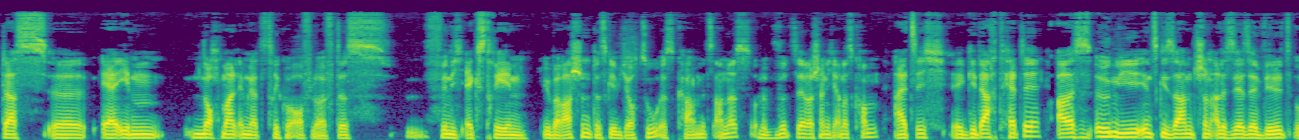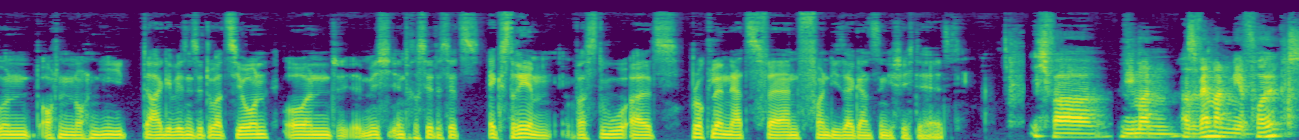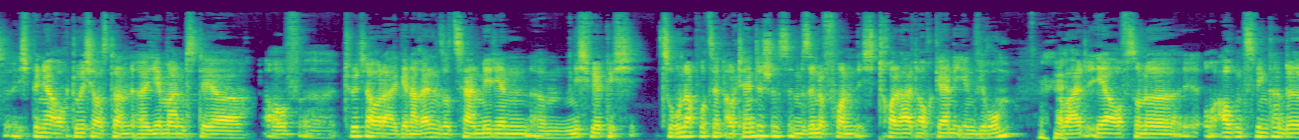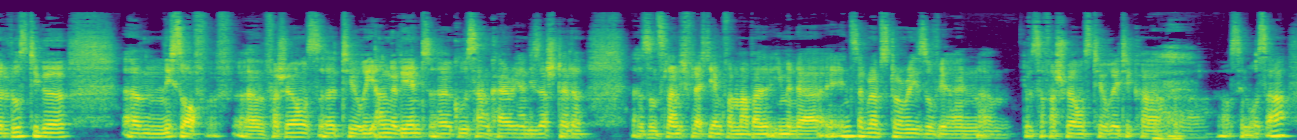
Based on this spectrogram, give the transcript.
dass äh, er eben nochmal im Netztrikot aufläuft. Das finde ich extrem überraschend. Das gebe ich auch zu. Es kam jetzt anders oder wird sehr wahrscheinlich anders kommen, als ich äh, gedacht hätte. Aber es ist irgendwie insgesamt schon alles sehr, sehr wild und auch noch nie dagewesene Situation. Und mich interessiert es jetzt extrem, was du als Brooklyn Nets Fan von dieser ganzen Geschichte hältst. Ich war, wie man, also wenn man mir folgt, ich bin ja auch durchaus dann äh, jemand, der auf äh, Twitter oder generell in sozialen Medien ähm, nicht wirklich zu 100% authentisch ist, im Sinne von, ich troll halt auch gerne irgendwie rum, aber halt eher auf so eine äh, augenzwinkernde, lustige, ähm, nicht so auf äh, Verschwörungstheorie angelehnt. Äh, Grüße an Kyrie an dieser Stelle. Äh, sonst lande ich vielleicht irgendwann mal bei ihm in der Instagram-Story, so wie ein ähm, gewisser Verschwörungstheoretiker äh, aus den USA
